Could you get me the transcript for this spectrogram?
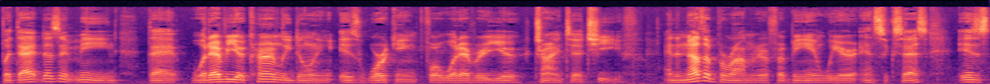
but that doesn't mean that whatever you're currently doing is working for whatever you're trying to achieve. And another barometer for being weird and success is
